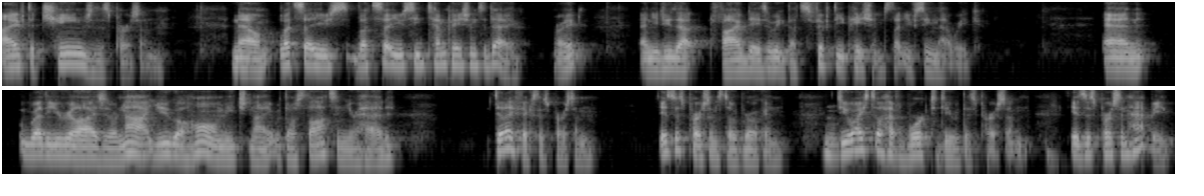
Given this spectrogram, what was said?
I have to change this person. Now, let's say you let's say you see 10 patients a day, right? And you do that 5 days a week. That's 50 patients that you've seen that week. And whether you realize it or not, you go home each night with those thoughts in your head. Did I fix this person? Is this person still broken? Hmm. Do I still have work to do with this person? Is this person happy?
